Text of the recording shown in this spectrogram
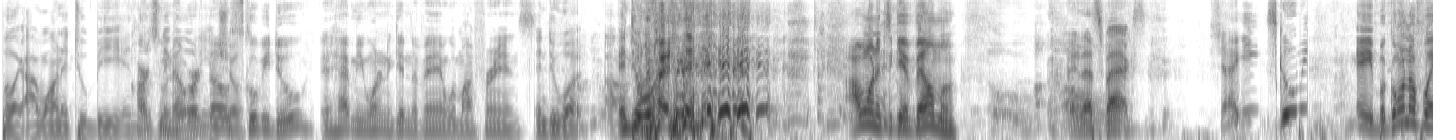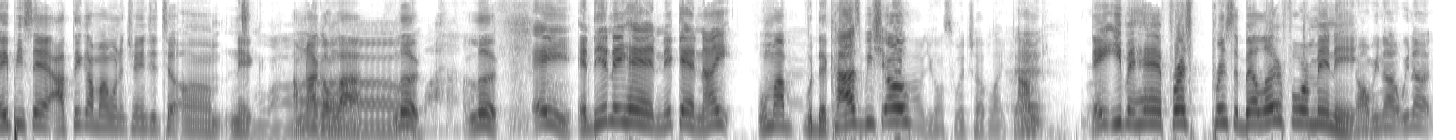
but like I wanted to be in Cartoon those Network Nickelodeon though, shows. Scooby Doo. It had me wanting to get in the van with my friends. and do what? Oh. and do what? I wanted to get Velma. Oh. Hey, that's facts. Shaggy, Scooby. Hey, but going off what AP said, I think I might want to change it to um Nick. I'm not gonna lie. Wow. Look, look. Hey, and then they had Nick at Night with my with the Cosby Show. Wow, you gonna switch up like that? Um, they even had Fresh Prince of Bel Air for a minute. no, we not. We not.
